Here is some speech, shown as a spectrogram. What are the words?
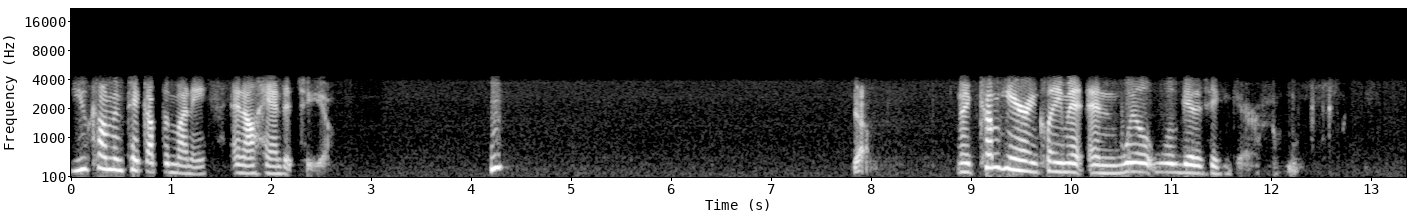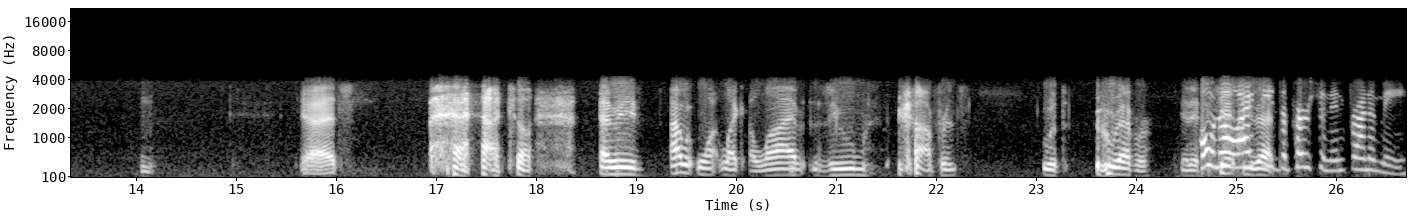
you come and pick up the money, and I'll hand it to you. Yeah. Like, come here and claim it, and we'll we'll get it taken care of. Yeah, it's. I tell. I mean, I would want like a live Zoom conference with whoever, and if Oh no, I that, need the person in front of me.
